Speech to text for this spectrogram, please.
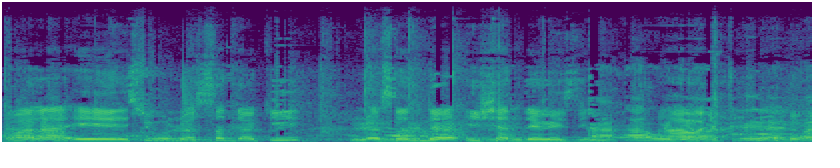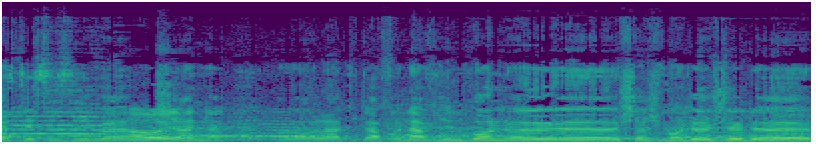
Voilà, et sur le centre de qui? Le centre de Ishan Thérézine. Ah, ah oui, ouais. passe décisive, Ah ouais. Voilà, tout à fait. On a vu une bonne euh, changement de jeu de,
